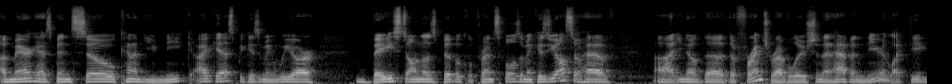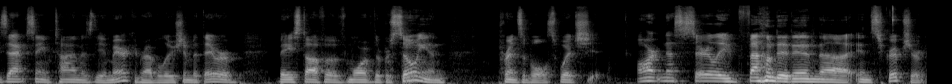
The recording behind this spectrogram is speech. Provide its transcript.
America has been so kind of unique. I guess because I mean we are based on those biblical principles. I mean, because you also have. Uh, you know the the French Revolution that happened near like the exact same time as the American Revolution, but they were based off of more of the Rousseauian principles, which aren't necessarily founded in uh, in Scripture.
